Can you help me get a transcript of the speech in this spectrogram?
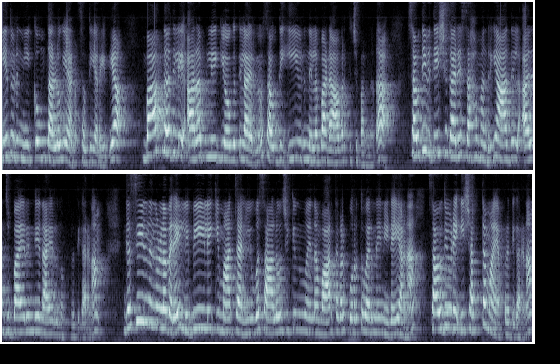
ഏതൊരു നീക്കവും തള്ളുകയാണ് സൗദി അറേബ്യ. ബാഗ്ദാദിലെ അറബ് ലീഗ് യോഗത്തിലായിരുന്നു സൗദി ഈ ഒരു നിലപാട് ആവർത്തിച്ചു പറഞ്ഞത്. സൗദി വിദേശകാര്യ സഹമന്ത്രി ആദിൽ അൽ ജുബൈറിന്റേതായിരുന്നു പ്രതികരണം. ഗസിയിൽ നിന്നുള്ളവരെ ലിബിയയിലേക്ക് മാറ്റാൻ യു എസ് ആലോചിക്കുന്നു എന്ന വാർത്തകൾ പുറത്തു വരുന്നതിനിടെയാണ് സൗദിയുടെ ഈ ശക്തമായ പ്രതികരണം.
